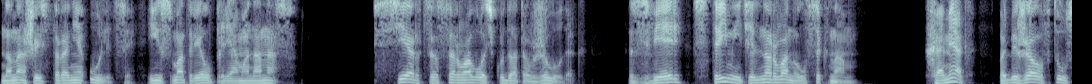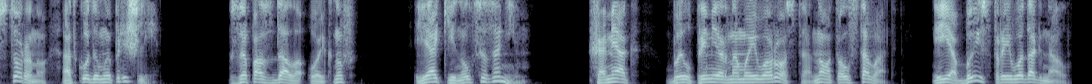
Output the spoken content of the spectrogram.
на нашей стороне улицы, и смотрел прямо на нас. Сердце сорвалось куда-то в желудок. Зверь стремительно рванулся к нам. Хомяк побежал в ту сторону, откуда мы пришли. Запоздало ойкнув, я кинулся за ним. Хомяк был примерно моего роста, но толстоват, и я быстро его догнал.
